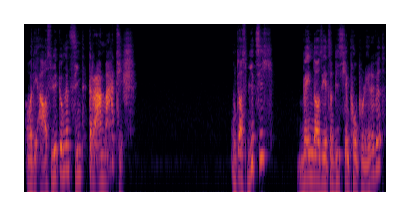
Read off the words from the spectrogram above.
Aber die Auswirkungen sind dramatisch. Und das wird sich, wenn das jetzt ein bisschen populärer wird,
